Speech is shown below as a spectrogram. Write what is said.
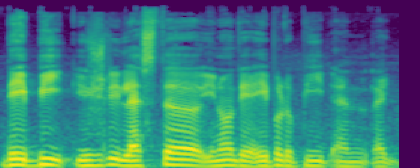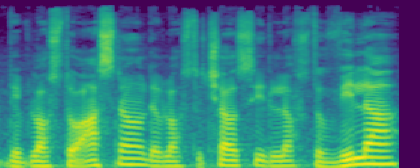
they beat usually Leicester you know they're able to beat and like they've lost to Arsenal they've lost to Chelsea they lost to Villa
